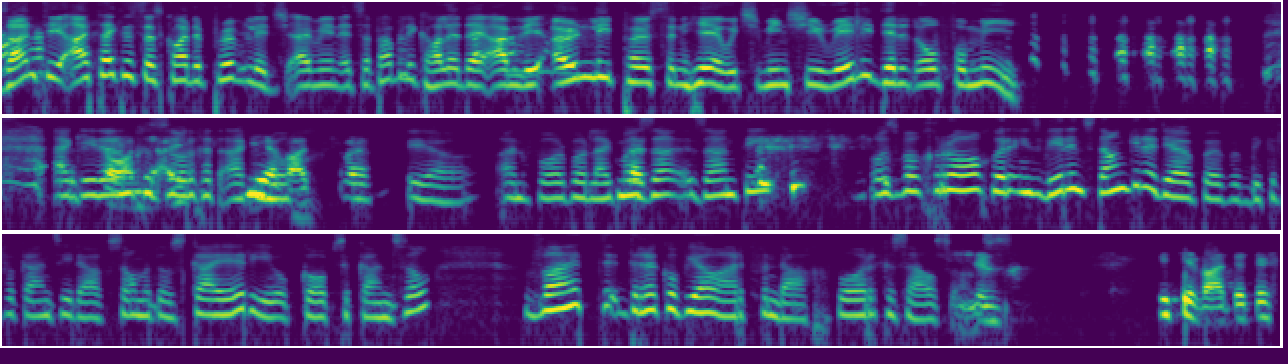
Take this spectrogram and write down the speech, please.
Zanti, I take this as quite a privilege. I mean, it's a public holiday. I'm the only person here, which means she really did it all for me. Ek het dan gesorg dat ek nee, nog Ja, aanvaarbaar lyk like my Zanti. Ons wil graag hoor eens weer eens dankie dat jy op 'n publieke vakansiedag saam met ons kuier hier op Kaapse Kansel. Wat druk op jou hart vandag? Waar gesels ons? Weet jy wat, dit is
